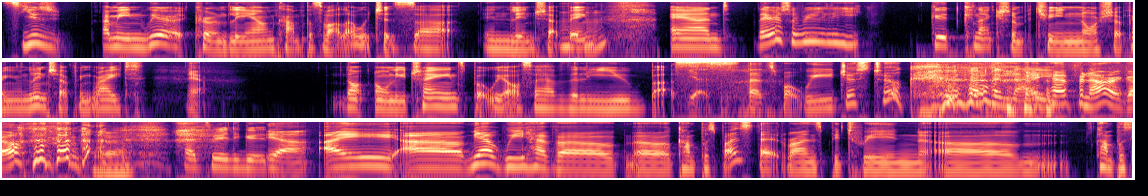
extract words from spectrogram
it's usu- I mean, we're currently on Campus Valla, which is uh, in Linköping, Mhm. and there's a really good connection between Norrköping and Linköping, right? Yeah. Not only trains, but we also have the Liu bus. yes, that's what we just took like nice. half an hour ago. Yeah, That's really good. yeah, I uh, yeah we have a, a campus bus that runs between um, campus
